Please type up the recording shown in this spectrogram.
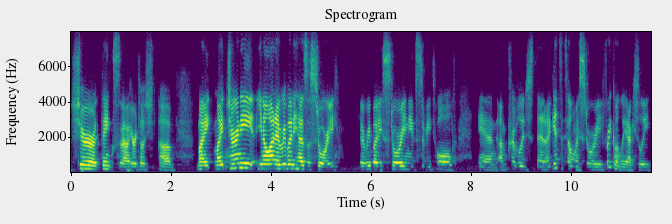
sure. Thanks, uh. Uh, my, my journey, you know what? Everybody has a story. Everybody's story needs to be told and I'm privileged that I get to tell my story frequently, actually.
